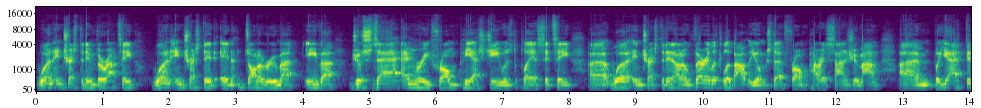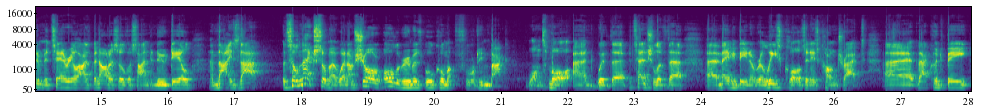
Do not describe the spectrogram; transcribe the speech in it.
weren't interested in Verratti weren't interested in Donnarumma either. Just Zaire Emery from PSG was the player City uh, were interested in. I know very little about the youngster from Paris Saint-Germain. Um, but yeah, didn't materialise. Bernardo Silva signed a new deal, and that is that. Until next summer, when I'm sure all the rumours will come flooding back once more and with the potential of there uh, maybe being a release clause in his contract uh, that could be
